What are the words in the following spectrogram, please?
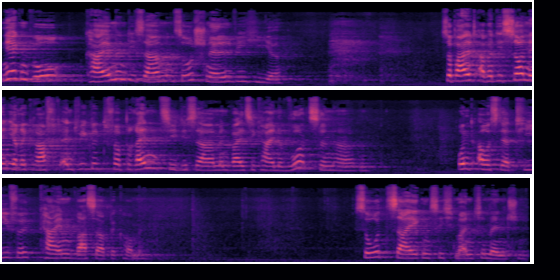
Nirgendwo keimen die Samen so schnell wie hier. Sobald aber die Sonne ihre Kraft entwickelt, verbrennt sie die Samen, weil sie keine Wurzeln haben und aus der Tiefe kein Wasser bekommen. So zeigen sich manche Menschen.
